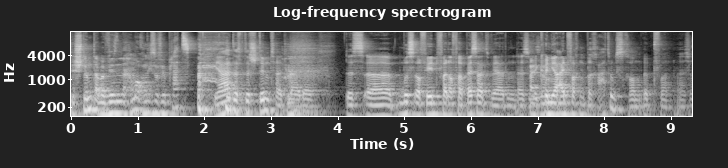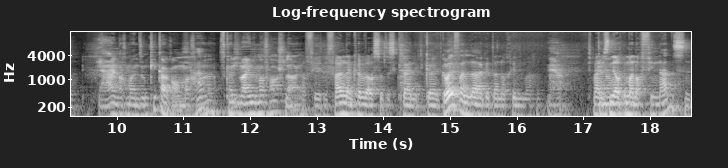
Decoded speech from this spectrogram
das stimmt, aber wir sind, haben auch nicht so viel Platz. Ja, das, das stimmt halt leider. Das äh, muss auf jeden Fall noch verbessert werden. Also, wir Also- können ja einfach einen Beratungsraum opfern. Also Ja, einfach mal in so einen Kickerraum machen, Ja. oder? Das könnten wir eigentlich mal vorschlagen. auf jeden Fall. Dann können wir auch so das kleine Golfanlage da noch hinmachen. Ja. Ich meine, das Genau. sind ja auch immer noch Finanzen.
